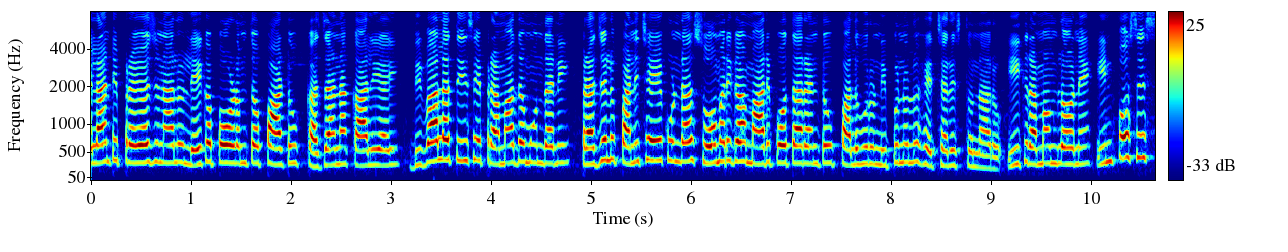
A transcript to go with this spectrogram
ఎలాంటి ప్రయోజనాలు లేకపోవడంతో పాటు ఖజానా ఖాళీ అయి దివాలా తీసే ప్రమాదం ఉందని ప్రజలు పని చేయకుండా సోమరిగా మారిపోతారంటూ పలువురు నిపుణులు హెచ్చరిస్తున్నారు. ఈ క్రమంలోనే ఇన్ఫోసిస్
